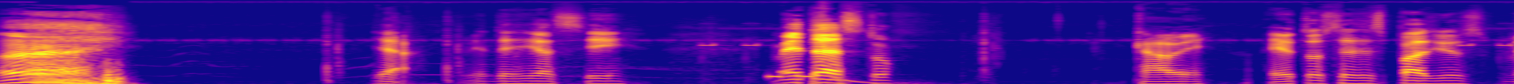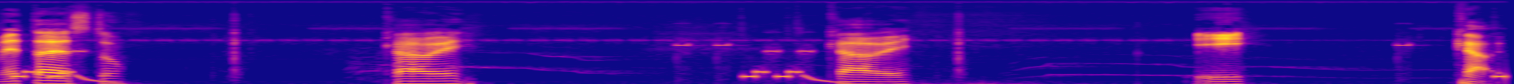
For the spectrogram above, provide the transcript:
Ay. Ya, bien dejé así. Meta esto. Cabe. Hay otros tres espacios. Meta esto. Cabe. Cabe. Y cabe.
